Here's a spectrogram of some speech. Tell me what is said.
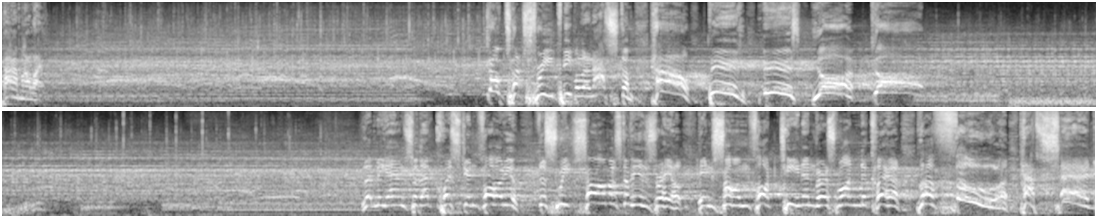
family? Touch three people and ask them, How big is your God? Let me answer that question for you. The sweet psalmist of Israel in Psalm 14 and verse 1 declared, The fool hath said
